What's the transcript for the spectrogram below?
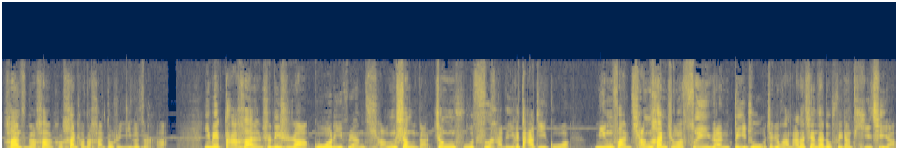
汉子的汉和汉朝的汉都是一个字儿啊。因为大汉是历史上国力非常强盛的、征服四海的一个大帝国。名犯强汉者，虽远必诛。这句话拿到现在都非常提气啊。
